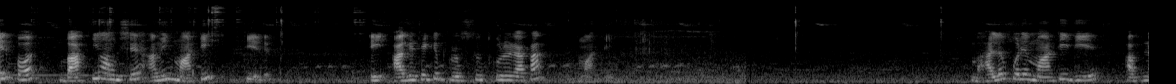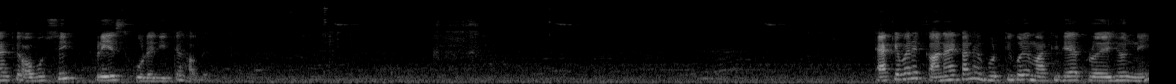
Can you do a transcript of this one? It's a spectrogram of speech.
এরপর বাকি অংশে আমি মাটি দিয়ে দেব। এই আগে থেকে প্রস্তুত করে রাখা মাটি। ভালো করে মাটি দিয়ে আপনাকে অবশ্যই প্রেস করে দিতে হবে। একেবারে কানায় কানায় ভর্তি করে মাটি দেওয়ার প্রয়োজন নেই,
